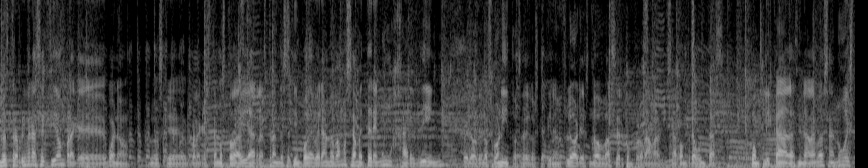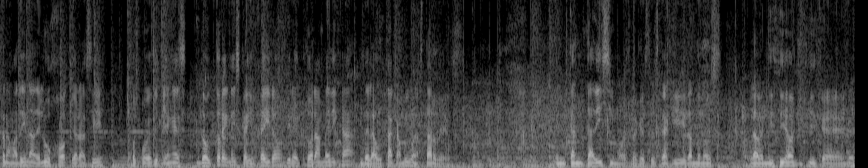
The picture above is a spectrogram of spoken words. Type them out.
Nuestra primera sección para que, bueno, los que para que estemos todavía arrastrando ese tiempo de verano, vamos a meter en un jardín, pero de los bonitos, ¿eh? de los que tienen flores, no va a ser con programas, o sea, con preguntas complicadas ni nada más, a nuestra madrina de lujo, que ahora sí os puedo decir quién es, doctora Inés Caijeiro, directora médica de la UTACA. Muy buenas tardes. Encantadísimos de que esté aquí dándonos la bendición y que,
